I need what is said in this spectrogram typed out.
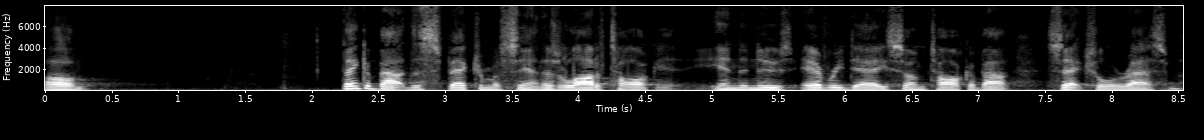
Um, think about the spectrum of sin. There's a lot of talk in the news every day, some talk about sexual harassment.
